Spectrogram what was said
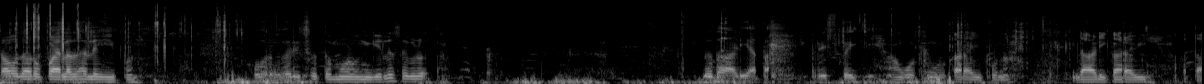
चौदा रुपयाला झाले ही पण. पोर घरीच होतं मळून गेलं सगळं. दाढी आता फ्रेशपैकी आंघोळ फिंगोळ करावी पुन्हा. दाढी करावी आता.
